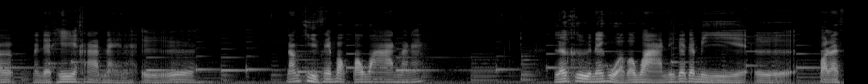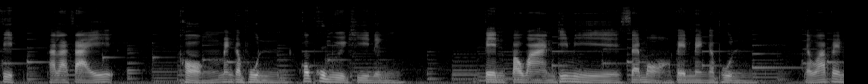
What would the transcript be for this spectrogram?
ว่ามันจะเท่ขนาดไหนนะเออ น้องขี่ไซบอร์กปลาวานมานะ แล้วคือในหัวปลาวานนี่ก็จะมีเอ่อปรสิตพาราไซต์ของแมงกะพรุนควบคุมอยู่ทีหนึ่งเป็นปลาวานที่มีสมองเป็นแมงกะพรุนแต่ว่าเป็น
